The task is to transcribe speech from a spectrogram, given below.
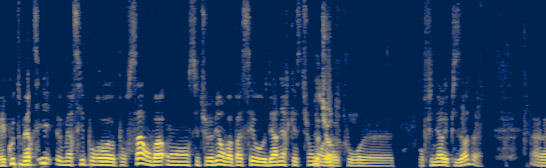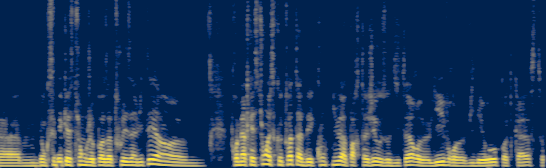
Bah, écoute, merci, merci pour, pour ça. On va, on, si tu veux bien, on va passer aux dernières questions pour, pour finir l'épisode. donc, c'est des questions que je pose à tous les invités. Hein. Première question, est-ce que toi, tu as des contenus à partager aux auditeurs, livres, vidéos, podcasts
